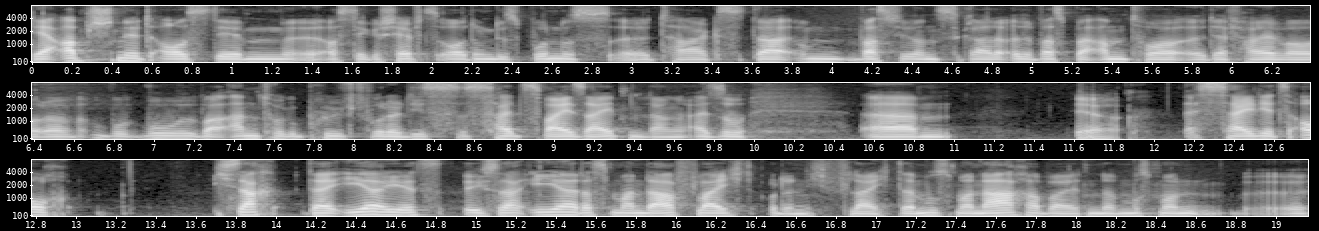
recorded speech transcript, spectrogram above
der Abschnitt aus, dem, äh, aus der Geschäftsordnung des Bundestags, da, um was wir uns gerade, also was bei Amtor äh, der Fall war oder wo, wo bei Amtor geprüft wurde, das ist halt zwei Seiten lang. Also ähm, ja. es ist halt jetzt auch ich sag da eher jetzt, ich sag eher, dass man da vielleicht, oder nicht vielleicht, da muss man nacharbeiten, da muss man äh,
